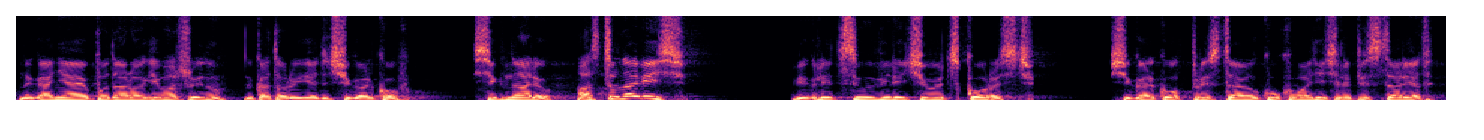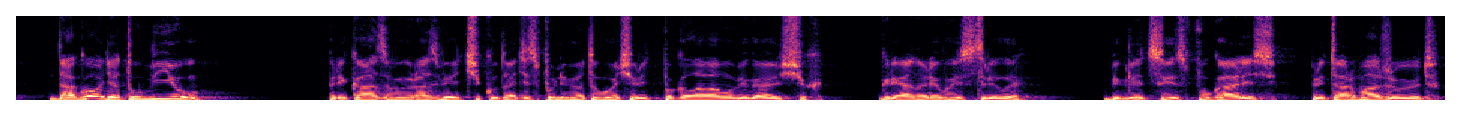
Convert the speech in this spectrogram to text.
Нагоняю по дороге машину, на которой едет Щегольков. Сигналю «Остановись!» Беглецы увеличивают скорость. Щегольков приставил к уху водителя пистолет. «Догонят, убью!» Приказываю разведчику дать из пулемета очередь по головам убегающих. Грянули выстрелы. Беглецы испугались, притормаживают.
